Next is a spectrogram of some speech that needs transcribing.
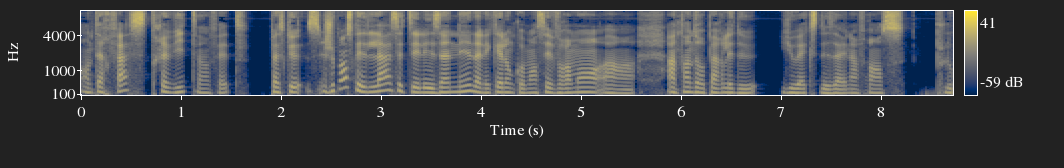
interface très vite en fait. Parce que je pense que là, c'était les années dans lesquelles on commençait vraiment à, entendre parler de UX design en France. Plus,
